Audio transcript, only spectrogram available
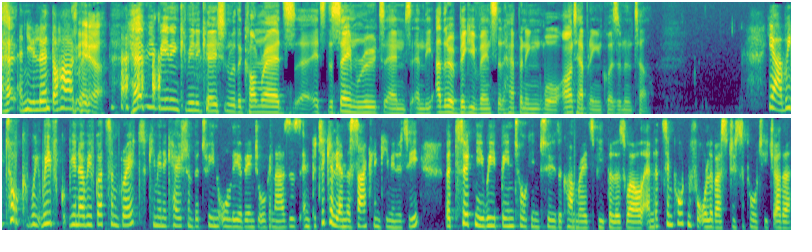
Ha- and you learned the hard way. yeah. Have you been in communication with the comrades? Uh, it's the same route and, and the other big events that are happening or aren't happening in KwaZulu Natal. Yeah, we talk. We, we've you know we've got some great communication between all the event organisers, and particularly in the cycling community. But certainly we've been talking to the comrades people as well, and it's important for all of us to support each other,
